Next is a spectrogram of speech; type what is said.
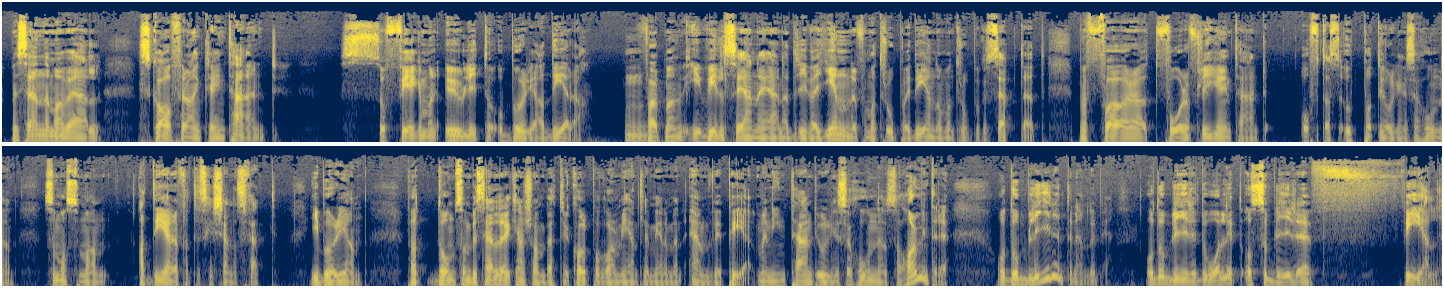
Men sen när man väl ska förankra internt så fegar man ur lite och börjar addera. Mm. För att man vill så gärna, gärna driva igenom det för man tror på idén och man tror på konceptet. Men för att få det att flyga internt, oftast uppåt i organisationen, så måste man addera för att det ska kännas fett i början. För att de som beställer det kanske har en bättre koll på vad de egentligen menar med en MVP. Men internt i organisationen så har de inte det. Och då blir det inte en MVP. Och då blir det dåligt och så blir det fel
